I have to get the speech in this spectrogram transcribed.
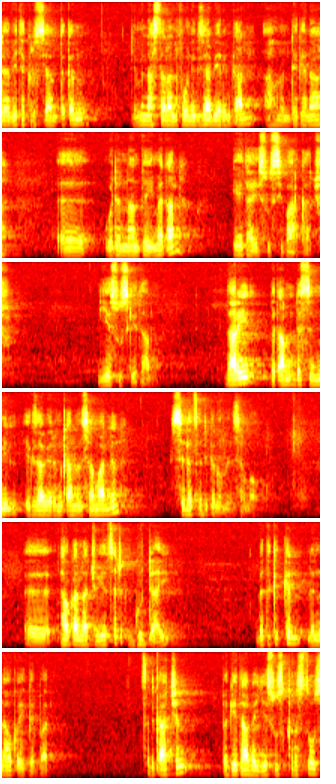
ለቤተ ክርስቲያን ጥቅም የምናስተላልፈውን የእግዚአብሔርን ቃል አሁን እንደገና ወደ እናንተ ይመጣል። ጌታ ኢየሱስ ይባርካችሁ። ኢየሱስ ጌታ ነው። ዛሬ በጣም ደስ የሚል የእግዚአብሔርን ቃል እንሰማለን። ስለ ጽድቅ ነው የምንሰማው። ታውቃላችሁ የጽድቅ ጉዳይ በትክክል ልናውቀው ይገባል። ጽድቃችን በጌታ በኢየሱስ ክርስቶስ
